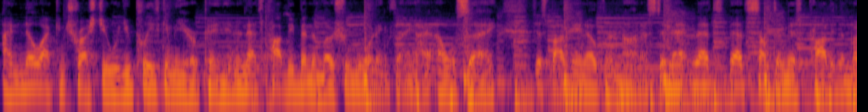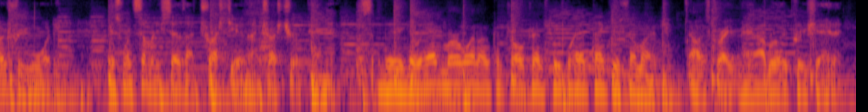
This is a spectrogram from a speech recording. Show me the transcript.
I know I can trust you. Will you please give me your opinion? And that's probably been the most rewarding thing, I, I will say, just by being open and honest. And that, that's, that's something that's probably the most rewarding. It's when somebody says, I trust you and I trust your opinion. So, there you go. Ed Merwin on Control Trends People Ed, thank you so much. Oh, it's great, man. I really appreciate it.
